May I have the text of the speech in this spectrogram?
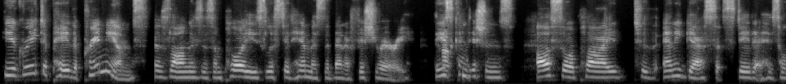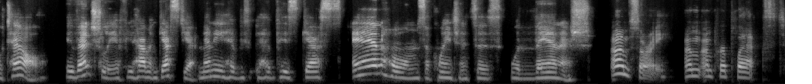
He agreed to pay the premiums as long as his employees listed him as the beneficiary. These Uh, conditions also applied to any guests that stayed at his hotel. Eventually, if you haven't guessed yet, many of, of his guests and Holmes' acquaintances would vanish. I'm sorry. I'm, I'm perplexed.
